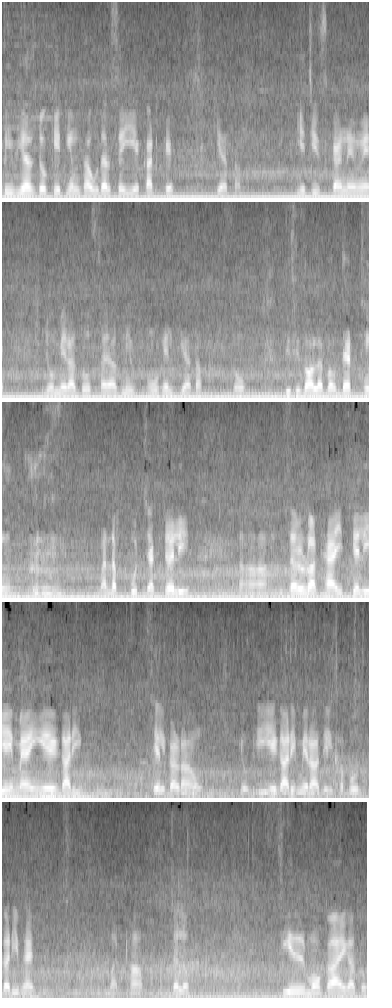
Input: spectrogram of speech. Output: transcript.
प्रीवियस जो के था, उधर से ये काट के किया था। ये चीज़ करने में जो मेरा दोस्त है अपनी वो हेल्प किया था। तो this is all about that thing मतलब कुछ एक्चुअली ज़रूरत है इसके लिए मैं ये गाड़ी सेल कर रहा हूँ, क्योंकि ये गाड़ी मेरा दिल का बहुत करीब है। बट हाँ चलो, फिर मौका आएगा तो।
